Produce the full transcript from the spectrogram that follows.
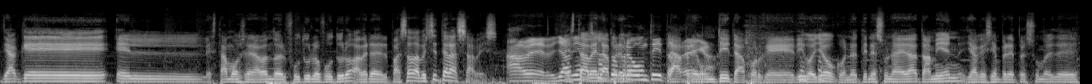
ya que el, estamos hablando del futuro, futuro, a ver el pasado, a ver si te la sabes. A ver, ya Esta vez la, pregu- preguntita. la venga. preguntita, porque digo yo, cuando tienes una edad también, ya que siempre presumes de,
